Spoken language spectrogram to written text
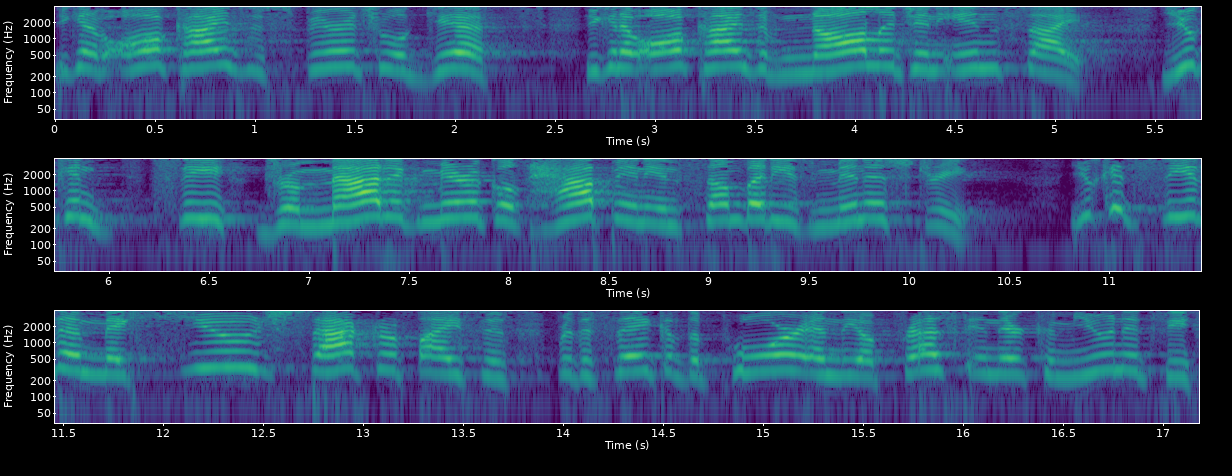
You can have all kinds of spiritual gifts. You can have all kinds of knowledge and insight. You can see dramatic miracles happen in somebody's ministry. You can see them make huge sacrifices for the sake of the poor and the oppressed in their community.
